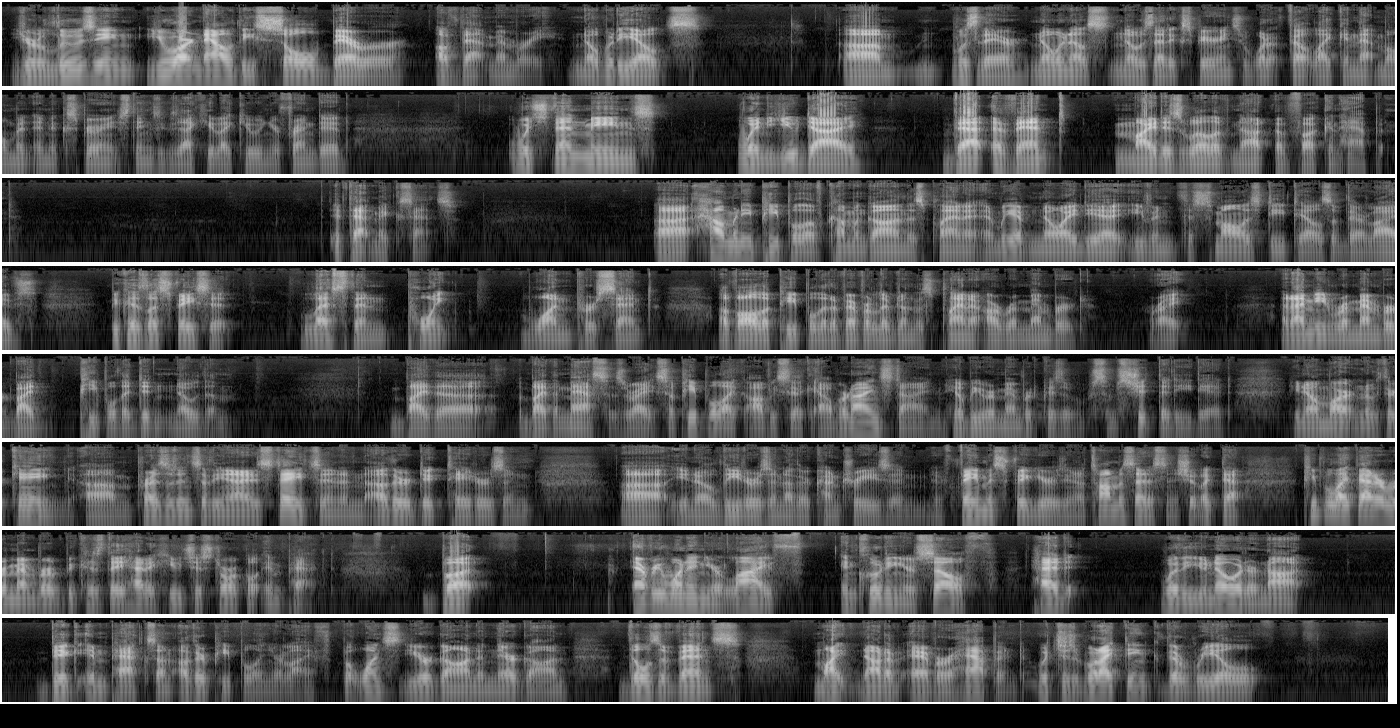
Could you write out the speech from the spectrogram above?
you're losing. You are now the sole bearer of that memory. Nobody else um, was there. No one else knows that experience of what it felt like in that moment and experienced things exactly like you and your friend did. Which then means when you die, that event might as well have not have fucking happened if that makes sense. Uh, how many people have come and gone on this planet, and we have no idea even the smallest details of their lives? Because let's face it, less than 0.1% of all the people that have ever lived on this planet are remembered, right? And I mean remembered by people that didn't know them, by the by the masses, right? So people like obviously like Albert Einstein, he'll be remembered because of some shit that he did. You know, Martin Luther King, um, presidents of the United States, and, and other dictators and uh, you know leaders in other countries and famous figures. You know, Thomas Edison, shit like that. People like that are remembered because they had a huge historical impact. But everyone in your life, including yourself, had, whether you know it or not, big impacts on other people in your life. But once you're gone and they're gone, those events might not have ever happened, which is what I think the real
